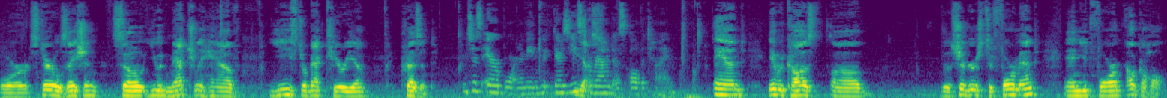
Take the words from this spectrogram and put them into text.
or sterilization, so you would naturally have yeast or bacteria present. It's just airborne. I mean, we, there's yeast Yes. around us all the time. and it would cause uh, the sugars to ferment, and you'd form alcohol.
